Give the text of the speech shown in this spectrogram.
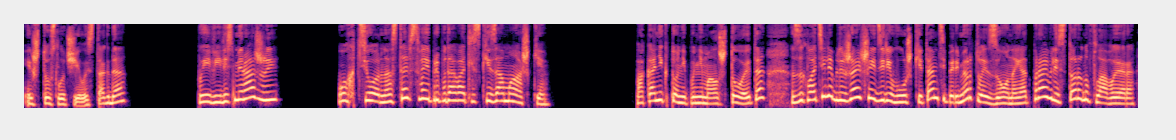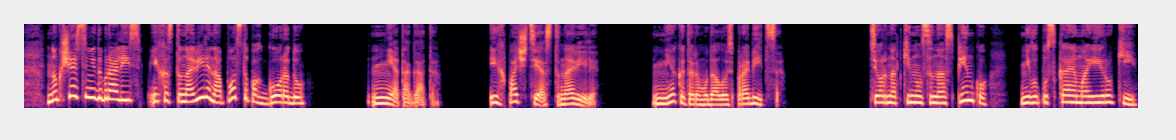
«И что случилось тогда?» Появились миражи. Ох, Терн, оставь свои преподавательские замашки. Пока никто не понимал, что это, захватили ближайшие деревушки, там теперь мертвая зона, и отправились в сторону Флавера. Но, к счастью, не добрались. Их остановили на подступах к городу. Нет, Агата. Их почти остановили. Некоторым удалось пробиться. Терн откинулся на спинку, не выпуская моей руки.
